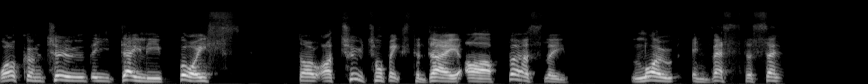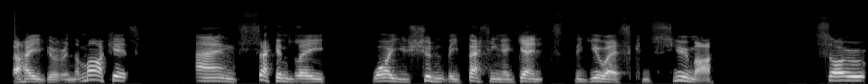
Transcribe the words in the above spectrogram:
Welcome to the Daily Voice. So, our two topics today are firstly, low investor behavior in the market, and secondly, why you shouldn't be betting against the US consumer. So,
